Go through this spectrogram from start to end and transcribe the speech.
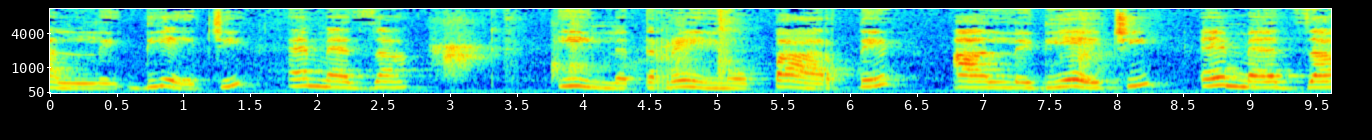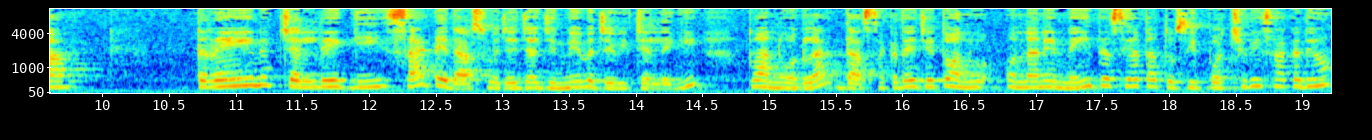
alle 10 e mezza il treno parte alle 10 e mezza train ਚੱਲੇਗੀ 10:30 ਵਜੇ ਜਾਂ ਜਿੰਨੇ ਵਜੇ ਵੀ ਚੱਲੇਗੀ, ਤੁਹਾਨੂੰ ਅਗਲਾ ਦੱਸ ਸਕਦਾ ਹੈ। ਜੇ ਤੁਹਾਨੂੰ ਉਹਨਾਂ ਨੇ ਨਹੀਂ ਦੱਸਿਆ ਤਾਂ ਤੁਸੀਂ ਪੁੱਛ ਵੀ ਸਕਦੇ ਹੋ।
